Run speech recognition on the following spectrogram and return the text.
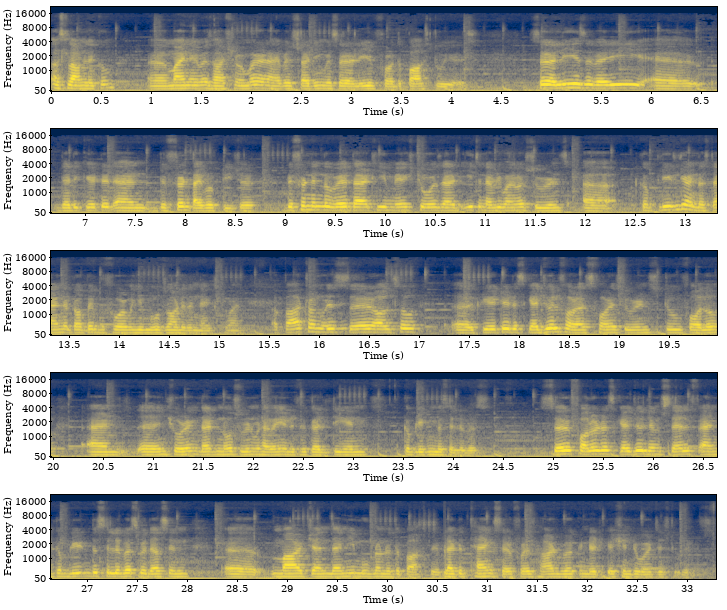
Assalamu alaikum. Uh, my name is Hashim Omar and I've been studying with Sir Ali for the past two years. Sir Ali is a very uh, dedicated and different type of teacher. Different in the way that he makes sure that each and every one of our students uh, completely understand the topic before he moves on to the next one. Apart from this, Sir also uh, created a schedule for us for his students to follow and uh, ensuring that no student would have any difficulty in completing the syllabus. Sir followed a schedule himself and completed the syllabus with us in uh, March and then he moved on to the past. I'd like to thank Sir for his hard work and dedication towards his students.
